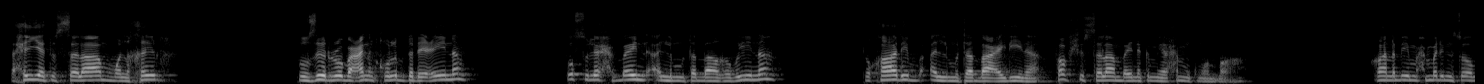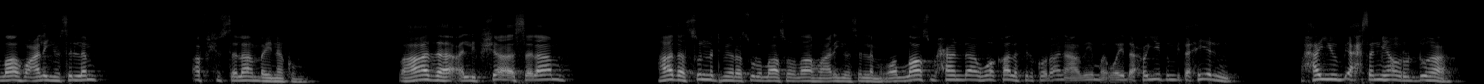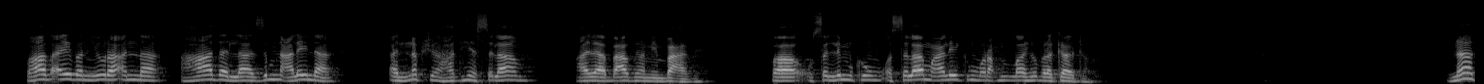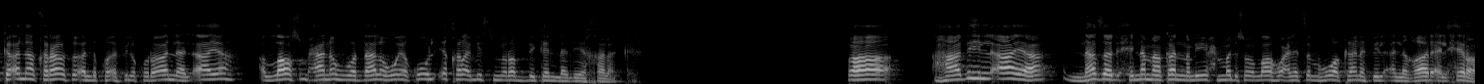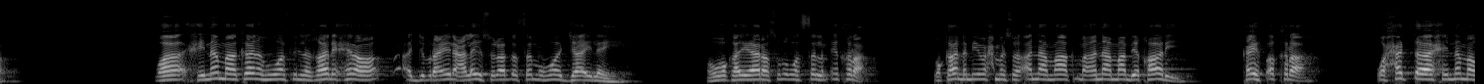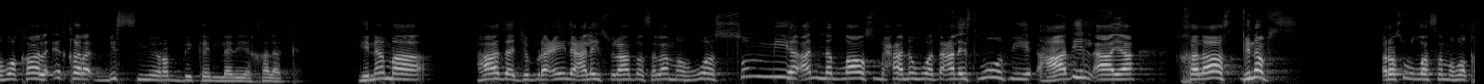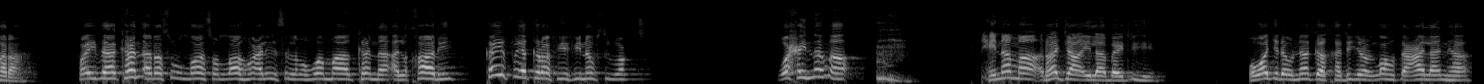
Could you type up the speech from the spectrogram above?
تحية السلام والخير تزر عن قلوب تدعينا تصلح بين المتباغضين تقارب المتباعدين. فافشوا السلام بينكم يرحمكم الله. قال النبي محمد صلى الله عليه وسلم أفشوا السلام بينكم. وهذا الإفشاء السلام هذا سنة من رسول الله صلى الله عليه وسلم. والله سبحانه هو قال في القرآن العظيم وإذا حييتم بتحية فحيوا بأحسن منها وردوها. وهذا أيضا يرى أن هذا لازم علينا أن نفشى هذه السلام على بعضنا من بعض. فأسلمكم والسلام عليكم ورحمة الله وبركاته. هناك أنا قرأت في القرآن الآية الله سبحانه وتعالى هو يقول اقرأ باسم ربك الذي خلق. فهذه الآية نزلت حينما كان النبي محمد صلى الله عليه وسلم هو كان في الغار الحراء وحينما كان هو في الغار حراء جبرائيل عليه الصلاة والسلام هو جاء إليه. وهو قال يا رسول الله صلى الله عليه وسلم اقرأ. وكان النبي محمد صلى الله عليه وسلم أنا ما أنا ما بقاري كيف أقرأ؟ وحتى حينما هو قال اقرأ باسم ربك الذي خلق. حينما هذا جبرائيل عليه الصلاة والسلام هو سمي أن الله سبحانه وتعالى اسمه في هذه الآية خلاص بنفس. رسول الله صلى الله عليه وسلم هو قرأ. فإذا كان رسول الله صلى الله عليه وسلم هو ما كان القارئ كيف يقرأ في في نفس الوقت؟ وحينما حينما رجع إلى بيته ووجد هناك خديجة رضي الله تعالى عنها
